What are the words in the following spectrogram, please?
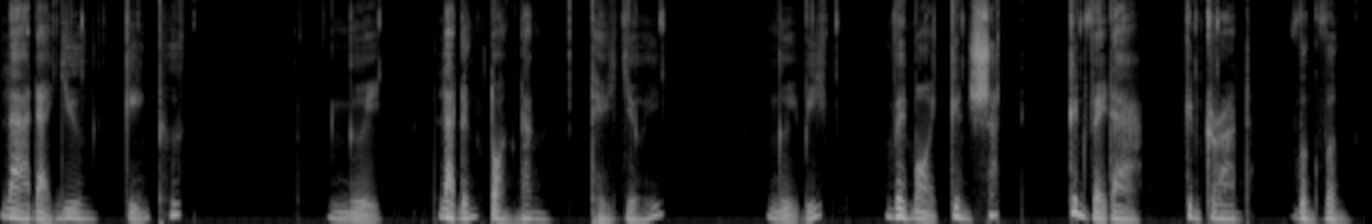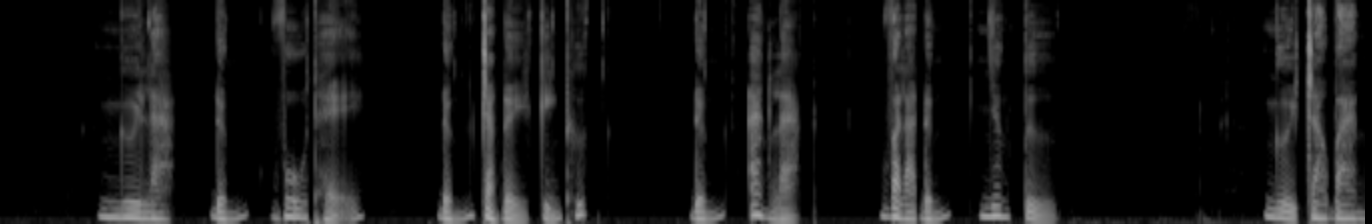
là đại dương kiến thức. Người là đấng toàn năng thế giới. Người biết về mọi kinh sách, kinh vệ đà, kinh grant vân vân. Người là đấng vô thể, đấng tràn đầy kiến thức, đấng an lạc và là đấng nhân từ. Người trao ban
